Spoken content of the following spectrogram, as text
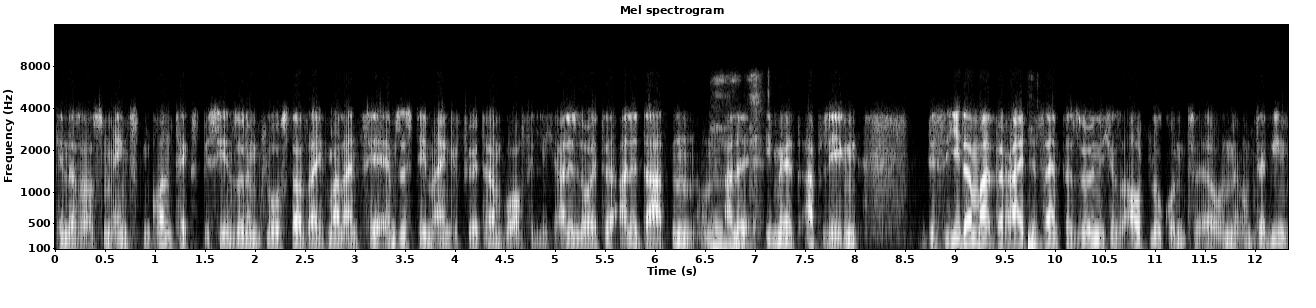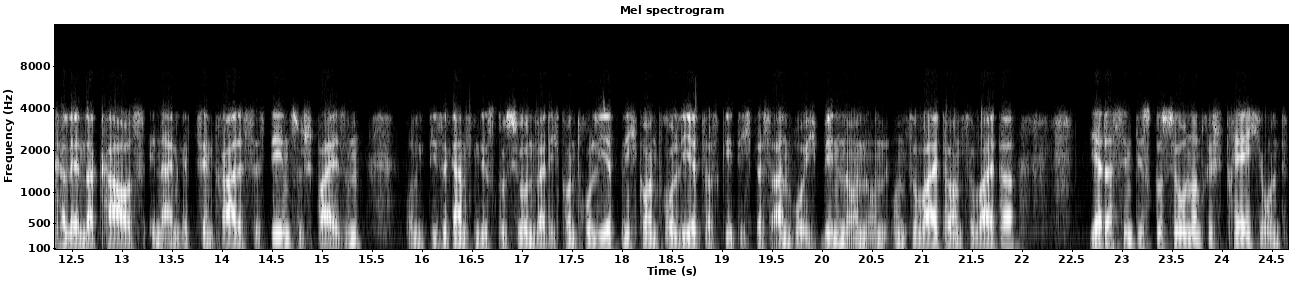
kenne das aus dem engsten Kontext, bis sie in so einem Kloster, sage ich mal, ein CRM-System eingeführt haben, wo auch wirklich alle Leute alle Daten und mhm. alle E-Mails ablegen, bis jeder mal bereit ist, sein persönliches Outlook und, äh, und, und Terminkalender-Chaos in ein zentrales System zu speisen. Und diese ganzen Diskussionen werde ich kontrolliert, nicht kontrolliert, was geht dich das an, wo ich bin und, und, und so weiter und so weiter. Ja, das sind Diskussionen und Gespräche. Und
